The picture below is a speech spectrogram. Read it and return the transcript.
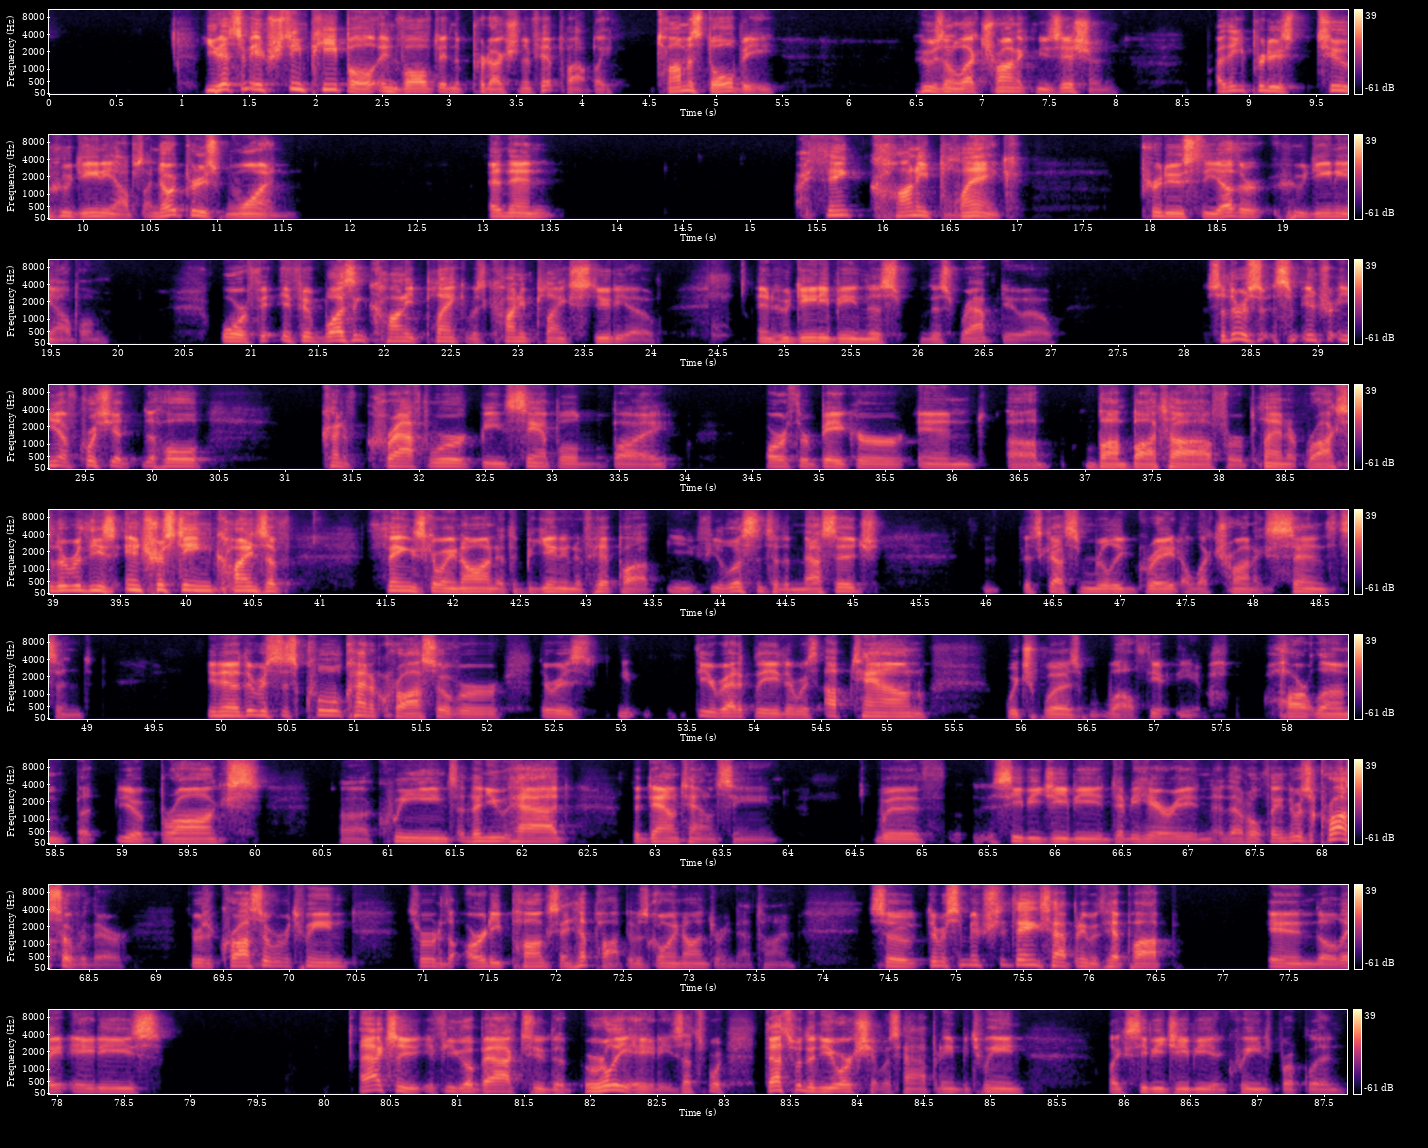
You had some interesting people involved in the production of hip hop, like Thomas Dolby, who's an electronic musician. I think he produced two Whodini albums. I know he produced one. And then I think Conny Plank produced the other Whodini album. Or if it, if it wasn't Conny Plank, it was Conny Plank Studio and Whodini being this this rap duo. So there was some interest, you know, of course you had the whole kind of Kraftwerk being sampled by Arthur Baker and uh, Bambaataa for Planet Rock. So there were these interesting kinds of things going on at the beginning of hip hop. If you listen to the message, it's got some really great electronic synths and you know there was this cool kind of crossover there was theoretically there was uptown which was well the, you know, harlem but you know bronx uh, queens and then you had the downtown scene with cbgb and debbie harry and that whole thing there was a crossover there there was a crossover between sort of the arty punks and hip hop. that was going on during that time. So there were some interesting things happening with hip hop in the late 80s. Actually, if you go back to the early 80s, that's where that's where the New York shit was happening between like CBGB and Queens, Brooklyn,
